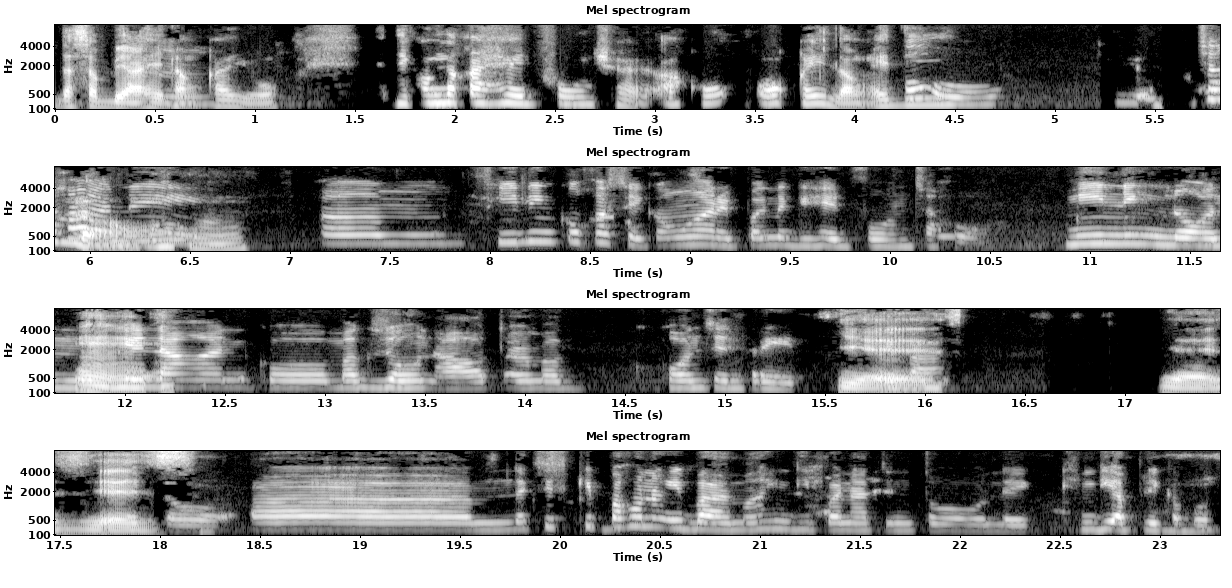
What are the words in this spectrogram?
Nasa biyahe lang Mm-mm. kayo. Hindi kung naka-headphone siya, ako okay lang. Eh di, Oo. yun Tsaka lang. ano eh, um, feeling ko kasi, kung nga rin, pag nag-headphones ako, meaning nun, Mm. kailangan ko mag-zone out or mag-concentrate. Yes. Yes, yes. Ito, um, nagsiskip ako ng iba, mga hindi pa natin to, like, hindi applicable.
